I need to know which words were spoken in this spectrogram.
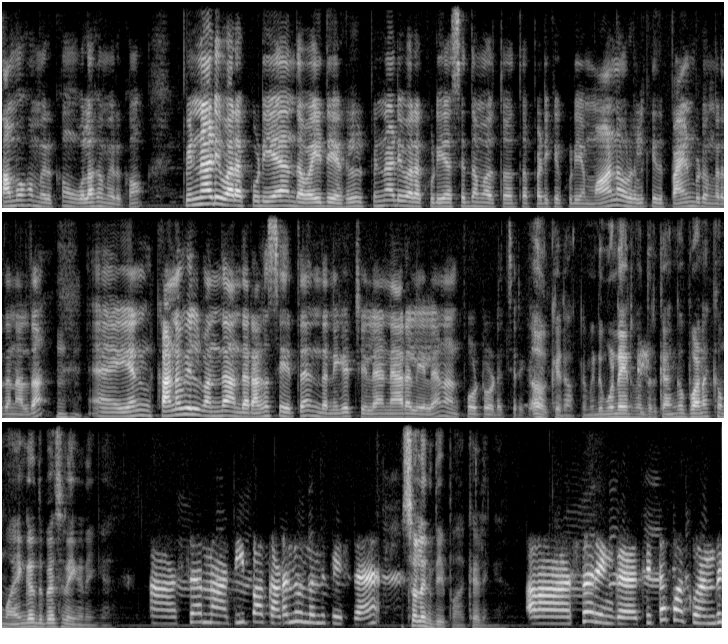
சமூகம் இருக்கும் உலகம் இருக்கும். பின்னாடி வரக்கூடிய அந்த வைத்தியர்கள் பின்னாடி வரக்கூடிய சித்த மருத்துவத்தை படிக்கக்கூடிய மாணவர்களுக்கு இது பயன்படுங்கிறதுனால தான் என் கனவில் வந்த அந்த ரகசியத்தை இந்த நிகழ்ச்சியில் நேரலையில் நான் போட்டு உடைச்சிருக்கேன். ஓகே டாக்டர் மீண்டும் முன்னேறி வந்திருக்காங்க. வணக்கம்மா எங்கேருந்து பேசுறீங்க நீங்க? சார் நான் தீபா கடலூர்ல இருந்து பேசுறேன். சொல்லுங்க தீபா கேளுங்க. சார் எங்க சித்தப்பாக்கு வந்து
